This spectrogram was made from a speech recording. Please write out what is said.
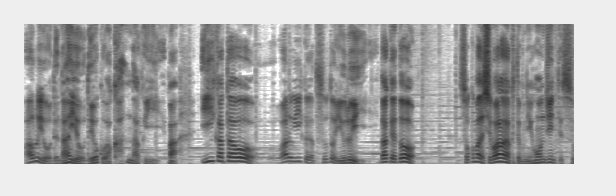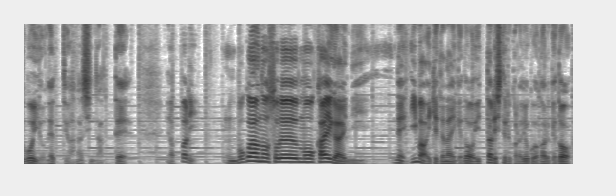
あるようでないようでよくわかんなくいい。まあ、言い方を悪い言い方すると緩い。だけど、そこまで縛らなくても日本人ってすごいよねっていう話になって、やっぱり僕はあのそれも海外にね、今は行けてないけど、行ったりしてるからよくわかるけど、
